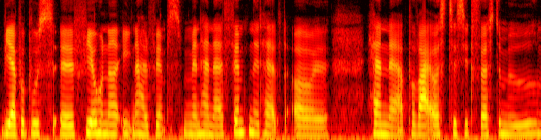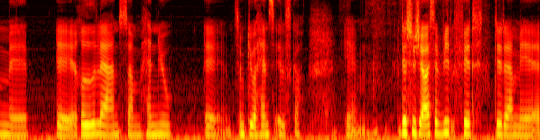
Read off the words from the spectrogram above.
vi er på bus øh, 491, men han er 15,5 og øh, han er på vej også til sit første møde med øh, ridelæreren, som han jo, øh, som bliver hans elsker. Øh, det synes jeg også er vildt fedt, det der med,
